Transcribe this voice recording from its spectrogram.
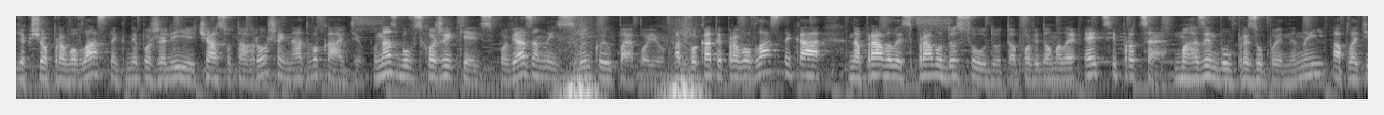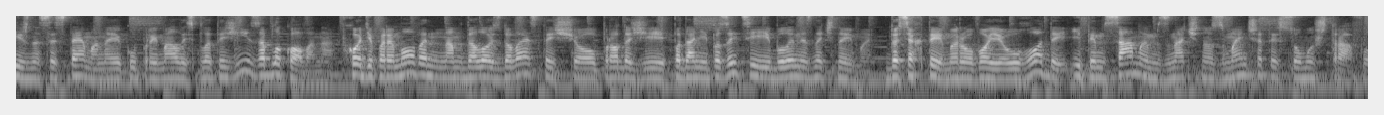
якщо правовласник не пожаліє часу та грошей на адвокатів. У нас був схожий кейс, пов'язаний з свинкою Пепою. Адвокати правовласника направили справу до суду та повідомили Etsy про це. Магазин був призупинений, а платіжна система, на яку приймались платежі, заблокована. В ході перемовин нам вдалося довести, що продажі по даній позиції були незначними, досягти мирової угоди і тим самим значно зменшити суму штрафу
